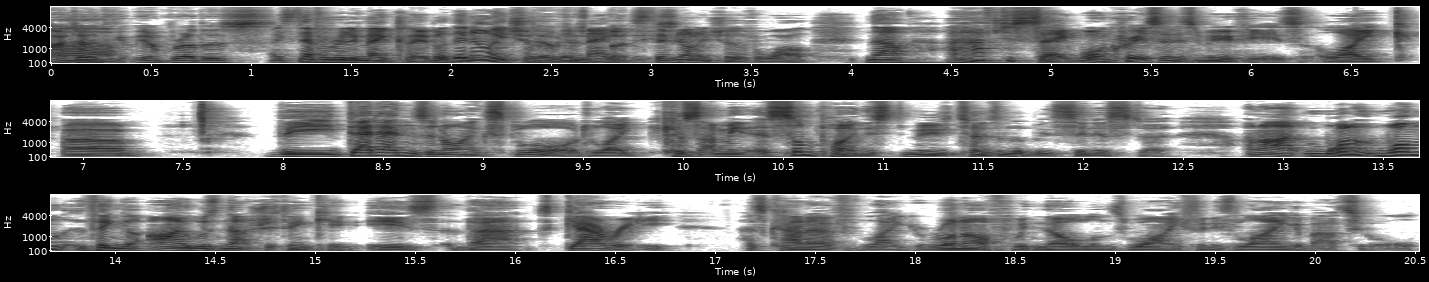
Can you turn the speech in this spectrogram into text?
I don't Ah. think they were brothers. It's never really made clear, but they know each other. They're, They're mates. Buddies. They've known each other for a while. Now, I have to say, one criticism of this movie is like um, the dead ends are not explored. Like, because I mean, at some point, this movie turns a little bit sinister. And I one one thing that I was naturally thinking is that Gary has kind of like run off with Nolan's wife and is lying about it all.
